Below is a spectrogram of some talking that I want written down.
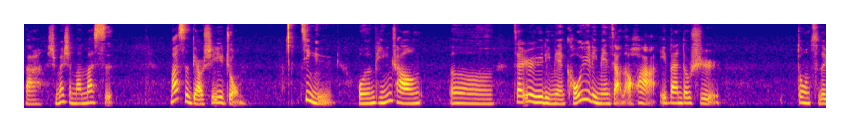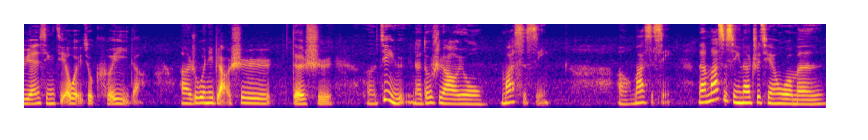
吧？什么什么 must，must 表示一种敬语。我们平常嗯，在日语里面、口语里面讲的话，一般都是。动词的原形结尾就可以的，啊，如果你表示的是嗯敬语，那都是要用 must 型，嗯 must 型。那 must 型呢？之前我们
